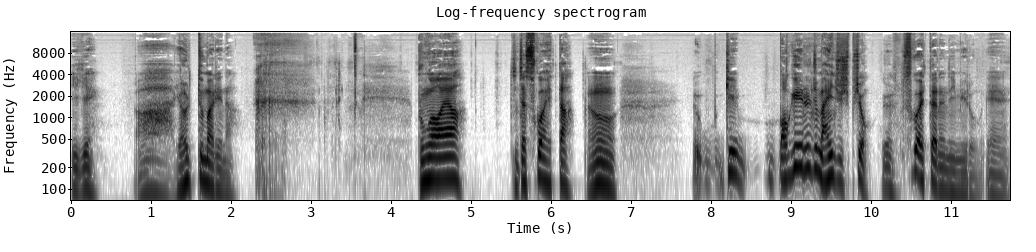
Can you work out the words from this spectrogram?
이게 아, 12마리나. 붕어야 진짜 수고했다. 어. 이렇게 먹이를 좀 많이 주십시오. 예, 수고했다는 의미로. 예.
